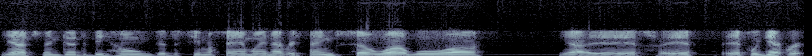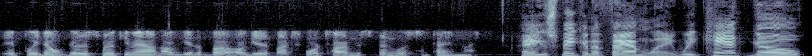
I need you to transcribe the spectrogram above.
yeah, it's been good to be home. Good to see my family and everything. So uh, we'll, uh, yeah, if if if we get if we don't go to Smoky Mountain, I'll get a I'll get a bunch more time to spend with some family. Hey, speaking of family, we can't go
